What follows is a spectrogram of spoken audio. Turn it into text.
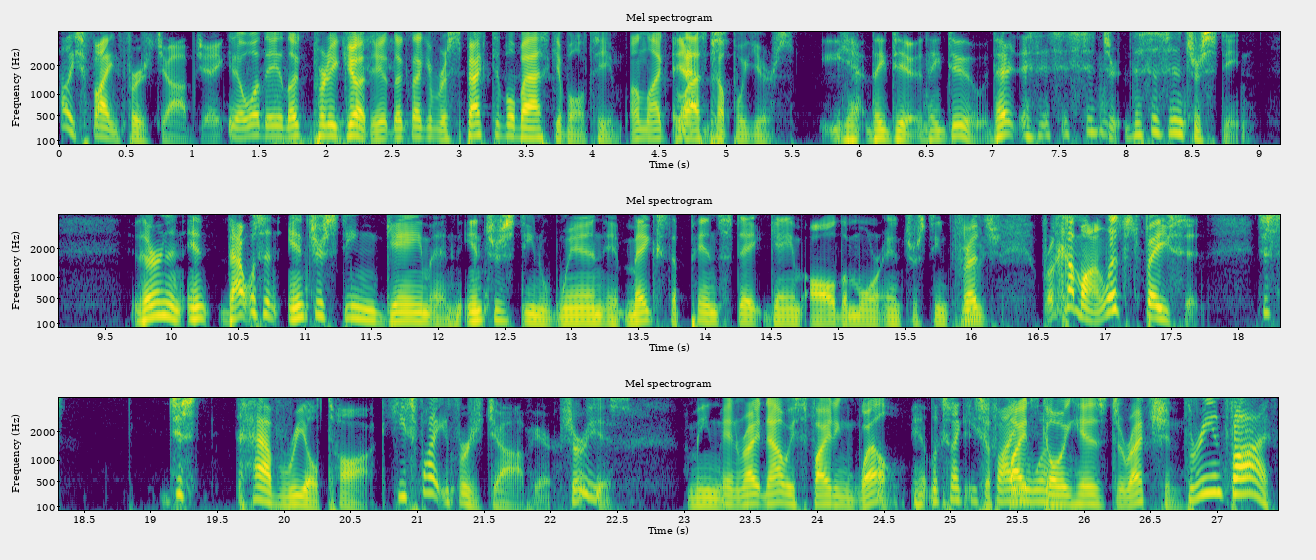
Well, he's fighting for his job, Jake. You know what? They look pretty good. They look like a respectable basketball team, unlike the Yeah. last couple years. Yeah, they do. They do. It's, it's inter- this is interesting. They're in an in, that was an interesting game, an interesting win. It makes the Penn State game all the more interesting. Fred, Huge. Fred, come on, let's face it. Just, just have real talk. He's fighting for his job here. Sure, he is. I mean, And right now, he's fighting well. It looks like he's the fighting fight's well. going his direction. three and five,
